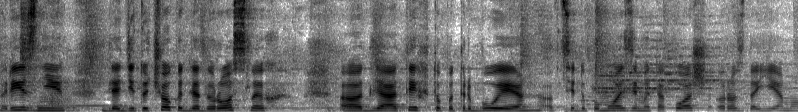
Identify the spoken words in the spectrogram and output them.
різні для діточок і для дорослих. Е, Для тих, хто потребує в цій допомозі, ми також роздаємо.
